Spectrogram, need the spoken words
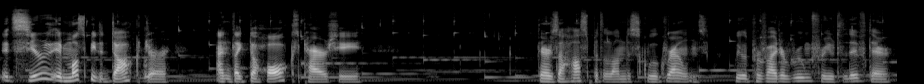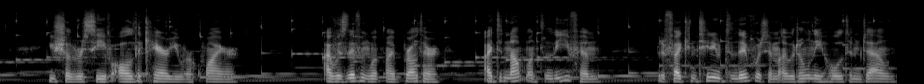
it's serious, it must be the doctor and, like, the Hawks party. There's a hospital on the school grounds. We'll provide a room for you to live there. You shall receive all the care you require. I was living with my brother. I did not want to leave him, but if I continued to live with him, I would only hold him down.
